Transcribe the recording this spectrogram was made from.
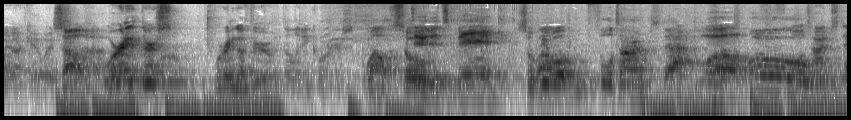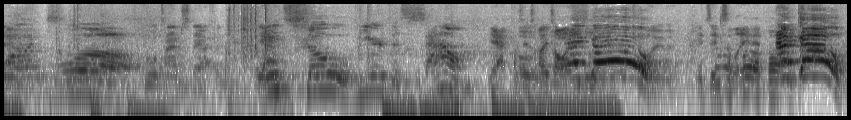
yeah, I can't wait So we're gonna there's we're gonna go through the living quarters. Well, so Dude, it's big. so people full time staff. Whoa. Full time staff. Whoa. Full time staff in. Yeah. It's so weird the sound. Yeah, 'cause it's, it's all Echo! It's insulated. Echo!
